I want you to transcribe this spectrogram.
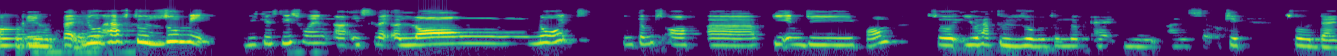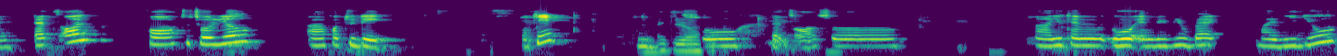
Okay. But you have to zoom it because this one uh, is like a long note in terms of uh, PNG form. So you have to zoom to look at the answer. Okay. So done. That's all for tutorial uh, for today. Okay. Thank you. So that's all. So uh, you can go and review back my video.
